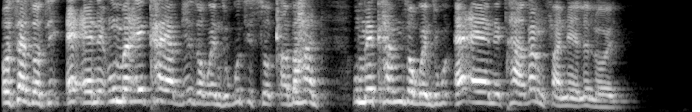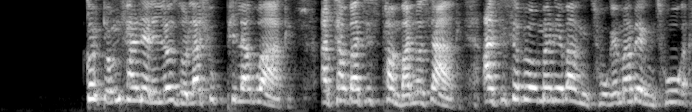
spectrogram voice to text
Osazothi ene uma ekhaya ngizokwenza ukuthi soxabana uma ekhaya ngizokwenza ukuthi ene cha akangifanele loyo. Kodwa umfanele lozolahla ukuphila kwakhe athabathe isiphambano sakhe athi sebeyomane bangithuka ema bengithuka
